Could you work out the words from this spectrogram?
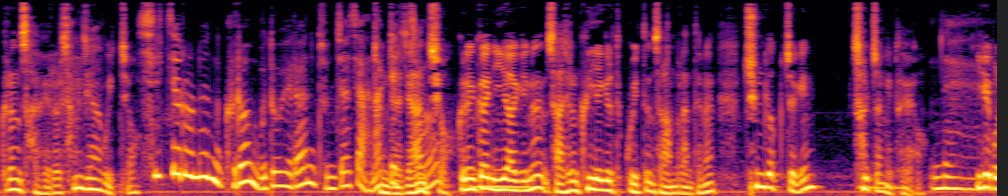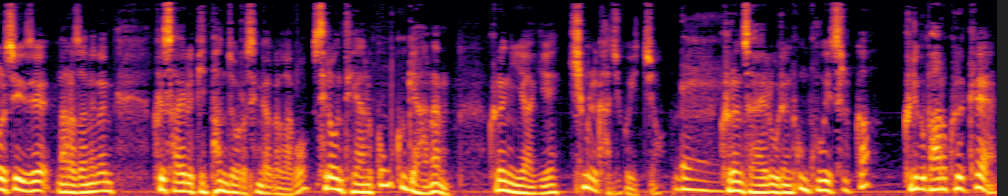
그런 사회를 상징하고 있죠. 실제로는 그런 무도회란 존재하지 않았겠죠. 존재하지 않죠. 그러니까 음. 이 이야기는 사실은 그 얘기를 듣고 있던 사람들한테는 충격적인 설정이 돼요. 네. 이게 벌써 이제 말하자면은 그 사회를 비판적으로 생각을 하고 새로운 대안을 꿈꾸게 하는 그런 이야기에 힘을 가지고 있죠. 네. 그런 사회를 우리는 꿈꾸고 있을까? 그리고 바로 그렇게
